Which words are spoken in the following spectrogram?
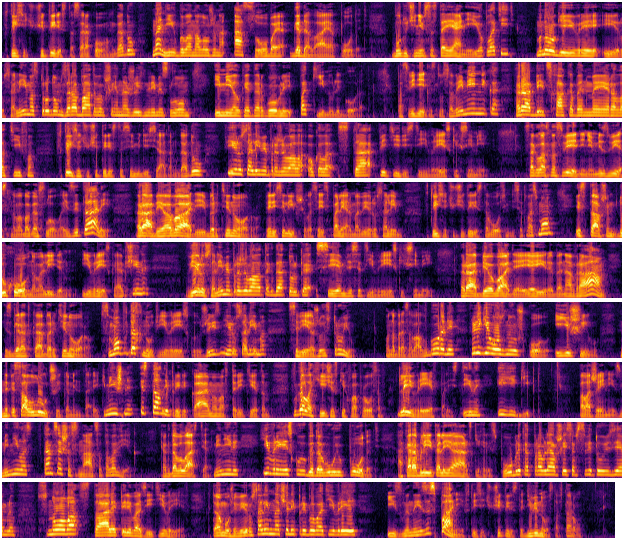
В 1440 году на них была наложена особая годовая подать, Будучи не в состоянии ее платить, многие евреи Иерусалима, с трудом зарабатывавшие на жизнь ремеслом и мелкой торговлей, покинули город. По свидетельству современника Рабби Ицхака бен Мейера Латифа, в 1470 году в Иерусалиме проживало около 150 еврейских семей. Согласно сведениям известного богослова из Италии, Раби Авадии Бертиноро, переселившегося из Палермо в Иерусалим в 1488 и ставшим духовного лидером еврейской общины, в Иерусалиме проживало тогда только 70 еврейских семей. Рабби Овадия Яир бен Авраам из городка Бертиноро смог вдохнуть в еврейскую жизнь Иерусалима свежую струю. Он образовал в городе религиозную школу и ешиву, написал лучший комментарий к Мишне и стал непререкаемым авторитетом в галахических вопросах для евреев Палестины и Египта. Положение изменилось в конце 16 века, когда власти отменили еврейскую годовую подать, а корабли итальянских республик, отправлявшиеся в Святую Землю, снова стали перевозить евреев. К тому же в Иерусалим начали прибывать евреи, изгнанные из Испании в 1492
